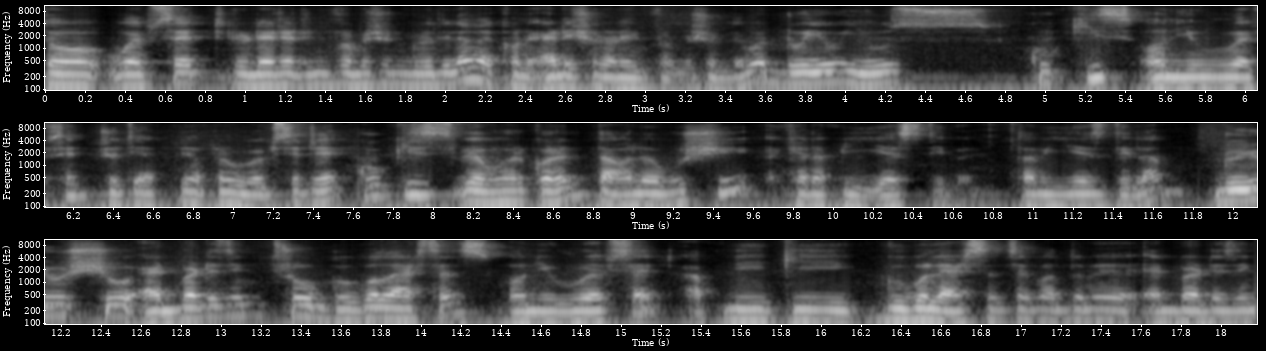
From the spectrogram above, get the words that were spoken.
তো ওয়েবসাইট রিলেটেড ইনফরমেশনগুলো দিলাম, এখন অ্যাডিশনাল ইনফরমেশন দেবো। Do you use cookies on your website যদি আপনি আপনার ওয়েবসাইটে কুকিজ ব্যবহার করেন, তাহলে অবশ্যই এখানে আপনি ইয়েস দিবেন। তো আমি ইয়েস দিলাম। Do you show advertising through Google AdSense on your website আপনি কি গুগল অ্যাডসেন্স এর মাধ্যমে অ্যাডভার্টাইজিং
